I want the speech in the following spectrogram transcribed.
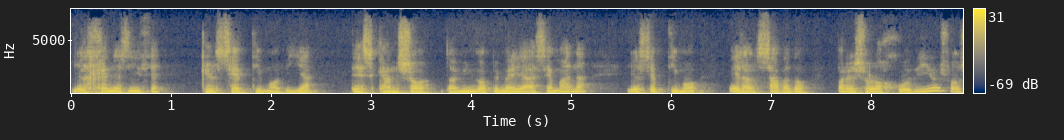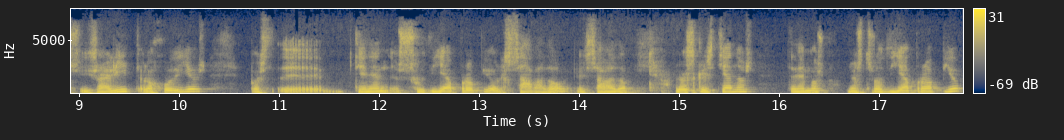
Y el Génesis dice que el séptimo día descansó. Domingo, primer día de la semana, y el séptimo era el sábado. Por eso los judíos, los israelitas, los judíos, pues eh, tienen su día propio el sábado, el sábado. Los cristianos tenemos nuestro día propio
